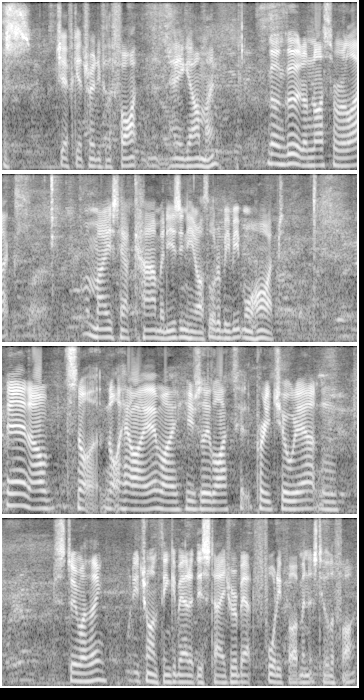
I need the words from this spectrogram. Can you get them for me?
as Jeff gets ready for the fight. How you going, mate? I'm Going good. I'm nice and relaxed. I'm amazed how calm it is in here. I thought it'd be a bit more hyped. Yeah, no, it's not not how I am. I usually like it pretty chilled out and just do my thing. What do you try and think about at this stage? We're about 45 minutes till the fight.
